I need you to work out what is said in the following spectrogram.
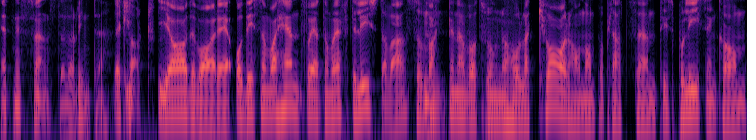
etniskt svenskt eller inte? Det är klart. Ja, det var det. Och det som var hänt var att de var efterlysta, va? Så Mm. vakterna var tvungna att hålla kvar honom på platsen tills polisen kom.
